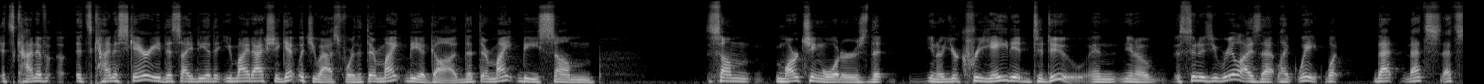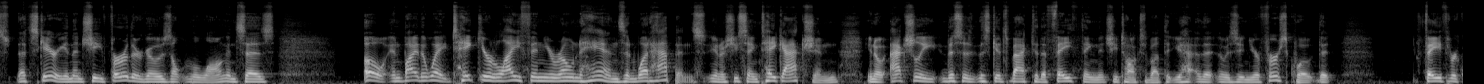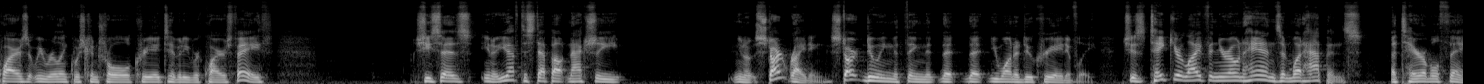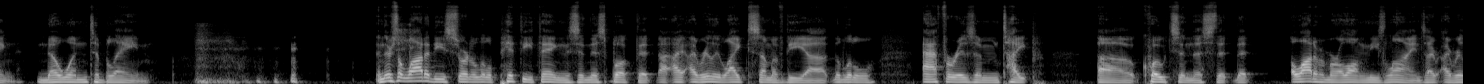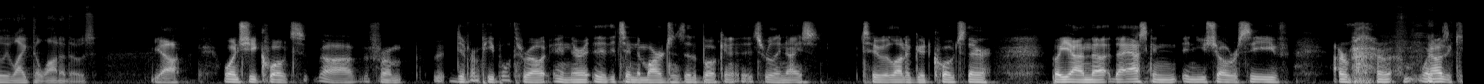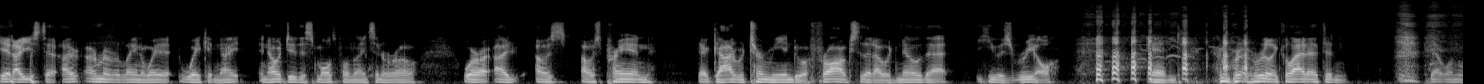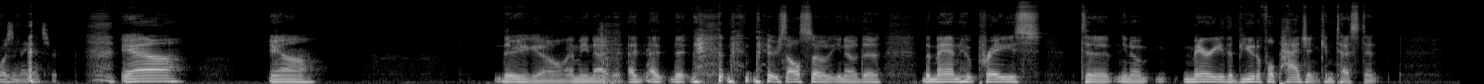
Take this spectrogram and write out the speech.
it's kind of it's kind of scary this idea that you might actually get what you asked for that there might be a god that there might be some some marching orders that you know you're created to do. And you know as soon as you realize that like wait what that that's that's that's scary. And then she further goes along and says oh and by the way take your life in your own hands. And what happens? You know she's saying take action. You know actually this is this gets back to the faith thing that she talks about that you that was in your first quote that faith requires that we relinquish control, creativity requires faith. She says, you know, you have to step out and actually, you know, start writing, start doing the thing that, that, that you want to do creatively. She says, take your life in your own hands, and what happens? A terrible thing. No one to blame. and there's a lot of these sort of little pithy things in this book that I, I really liked some of the uh, the little aphorism type uh, quotes in this that that a lot of them are along these lines. I, I really liked a lot of those. Yeah, when she quotes uh, from different people throughout, and there it's in the margins of the book, and it's really nice too. A lot of good quotes there. But yeah, and the the ask and, and you shall receive. I remember when I was a kid, I used to. I, I remember laying awake, awake at night, and I would do this multiple nights in a row, where I I was I was praying that God would turn me into a frog so that I would know that He was real. and I'm really glad that didn't. That one wasn't answered. Yeah, yeah. There you go. I mean, I, I, I, there's also you know the the man who prays to you know marry the beautiful pageant contestant,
